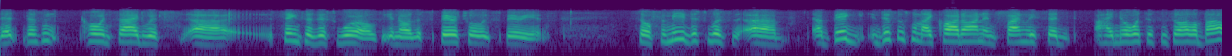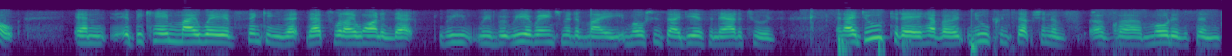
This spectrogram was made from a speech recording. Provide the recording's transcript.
that doesn't coincide with uh, things of this world, you know, the spiritual experience. So for me, this was uh, a big. This is when I caught on and finally said, "I know what this is all about," and it became my way of thinking that that's what I wanted. That re- re- rearrangement of my emotions, ideas, and attitudes. And I do today have a new conception of of uh, motives and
